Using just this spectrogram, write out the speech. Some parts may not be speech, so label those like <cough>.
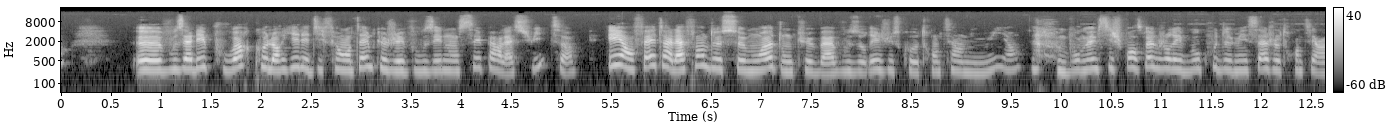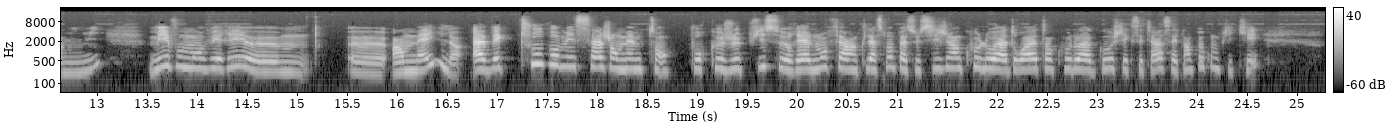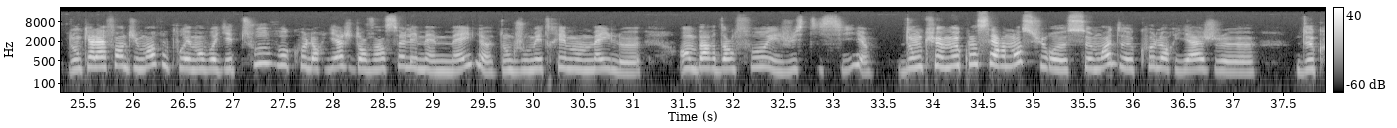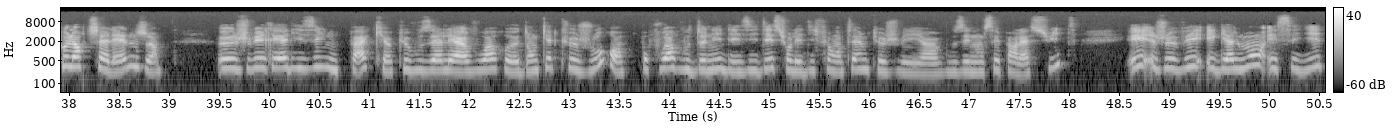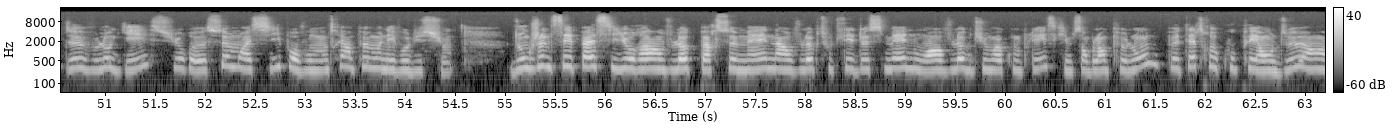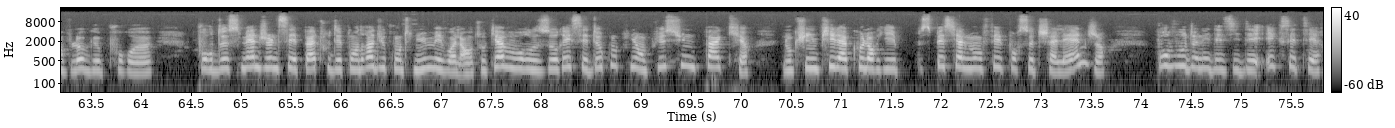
vous allez pouvoir colorier les différents thèmes que je vais vous énoncer par la suite. Et en fait, à la fin de ce mois, donc euh, bah vous aurez jusqu'au 31 minuit. Hein. <laughs> bon, même si je pense pas que j'aurai beaucoup de messages le 31 minuit, mais vous m'enverrez euh, euh, un mail avec tous vos messages en même temps pour que je puisse réellement faire un classement parce que si j'ai un colo à droite, un colo à gauche, etc., ça va être un peu compliqué. Donc à la fin du mois, vous pourrez m'envoyer tous vos coloriages dans un seul et même mail. Donc je vous mettrai mon mail en barre d'infos et juste ici. Donc euh, me concernant sur euh, ce mois de coloriage euh, de Color Challenge, je vais réaliser une pack que vous allez avoir dans quelques jours pour pouvoir vous donner des idées sur les différents thèmes que je vais vous énoncer par la suite. Et je vais également essayer de vloguer sur ce mois-ci pour vous montrer un peu mon évolution. Donc je ne sais pas s'il y aura un vlog par semaine, un vlog toutes les deux semaines ou un vlog du mois complet, ce qui me semble un peu long. Peut-être coupé en deux, hein, un vlog pour, euh, pour deux semaines, je ne sais pas, tout dépendra du contenu. Mais voilà, en tout cas vous aurez ces deux contenus en plus, une pack, donc une pile à colorier spécialement fait pour ce challenge, pour vous donner des idées, etc.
